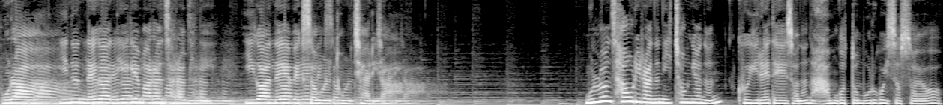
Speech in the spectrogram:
보라, 이는 내가 네게 말한 사람이니 이가 내 백성을 통치하리라. 물론 사울이라는 이 청년은 그 일에 대해서는 아무것도 모르고 있었어요.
